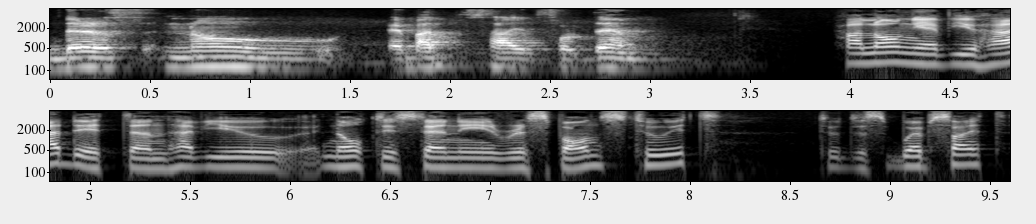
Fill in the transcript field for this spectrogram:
there's no a bad side for them. How long have you had it, and have you noticed any response to it, to this website?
